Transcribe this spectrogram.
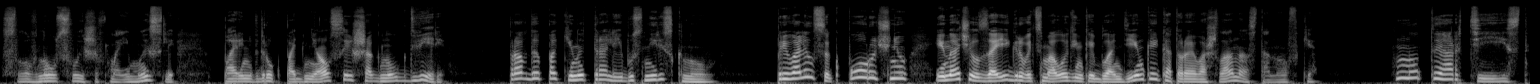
Словно услышав мои мысли, парень вдруг поднялся и шагнул к двери. Правда, покинуть троллейбус не рискнул. Привалился к поручню и начал заигрывать с молоденькой блондинкой, которая вошла на остановке. «Ну ты артист»,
